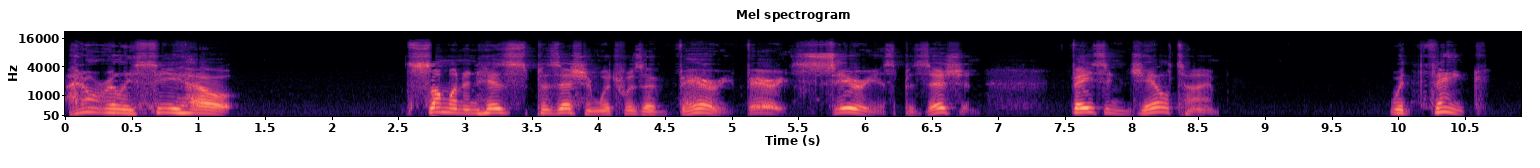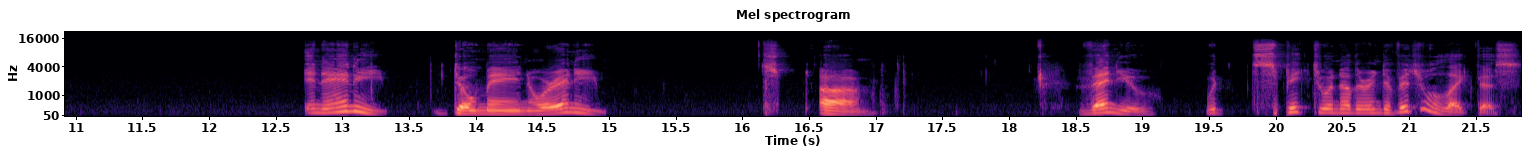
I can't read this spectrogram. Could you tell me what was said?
I don't really see how someone in his position, which was a very, very serious position, facing jail time, would think in any domain or any uh, venue would speak to another individual like this.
